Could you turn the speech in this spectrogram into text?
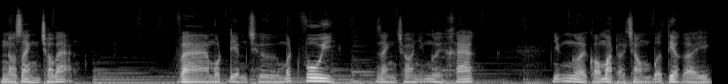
nó dành cho bạn. Và một điểm trừ mất vui dành cho những người khác, những người có mặt ở trong bữa tiệc ấy.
